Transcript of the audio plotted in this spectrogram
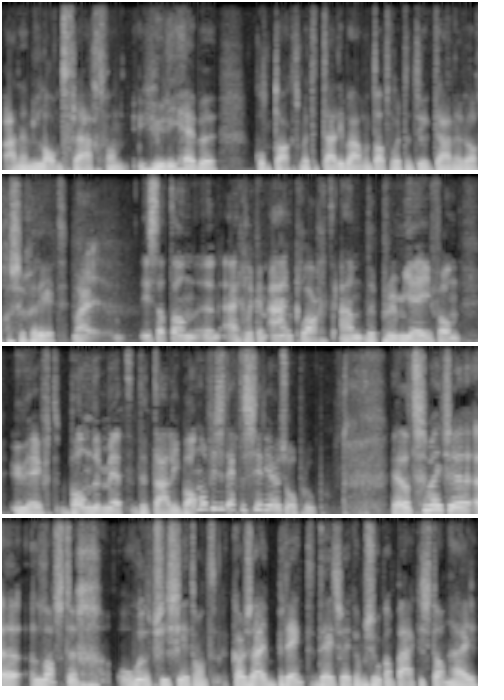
aan een land vraagt van... jullie hebben contact met de Taliban. Want dat wordt natuurlijk daarmee wel gesuggereerd. Maar is dat dan een, eigenlijk een aanklacht aan de premier van... u heeft banden met de Taliban of is het echt een serieuze oproep? Ja, dat is een beetje uh, lastig hoe het precies zit. Want Karzai brengt deze week een bezoek aan Pakistan. Hij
